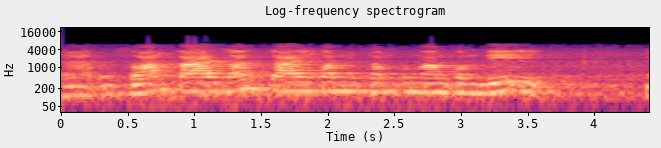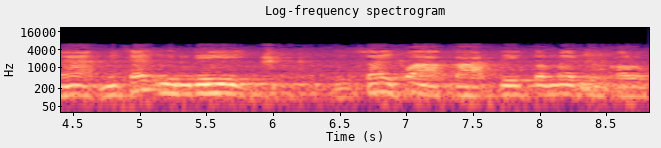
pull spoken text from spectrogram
นะสอนกายสอนใจคนทำคุณงามความดีนะไม่ใช่อื่นดีไม่ใช่เพราอากาศดีจนไม่เป็นเขาหรอก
